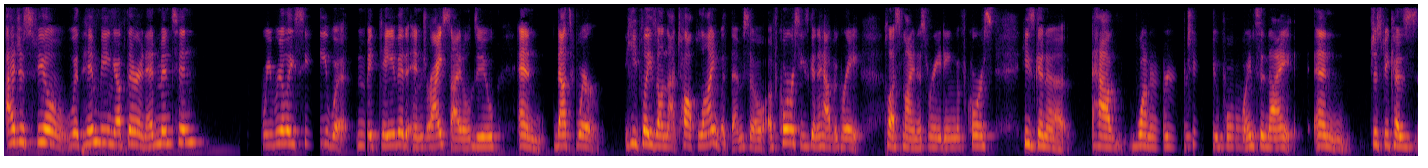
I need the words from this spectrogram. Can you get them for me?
I just feel with him being up there in Edmonton, we really see what McDavid and Draisaitl do, and that's where he plays on that top line with them. So of course he's going to have a great plus minus rating. Of course he's going to have one or two points a night, and just because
